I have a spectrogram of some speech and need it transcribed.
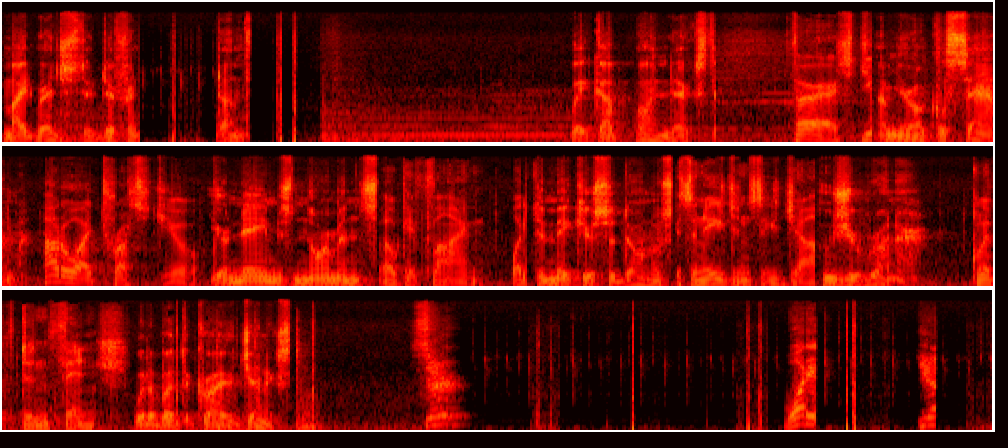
Might register different on. Wake up, Poindexter. First, you... I'm your Uncle Sam. How do I trust you? Your name's Norman... Okay, fine. What... To make your Sadonos. It's an agency job. Who's your runner? Clifton Finch. What about the cryogenics? Sir? What is... You have a... St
